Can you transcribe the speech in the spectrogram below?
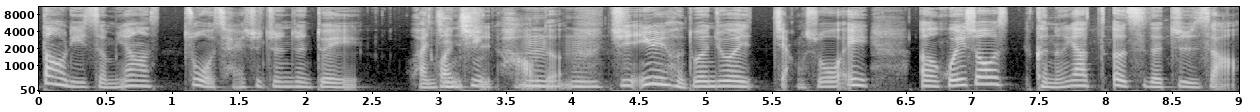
到底怎么样做才是真正对环境是好的？嗯其实因为很多人就会讲说，哎，呃，回收可能要二次的制造，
